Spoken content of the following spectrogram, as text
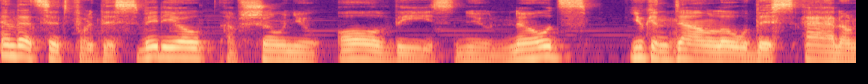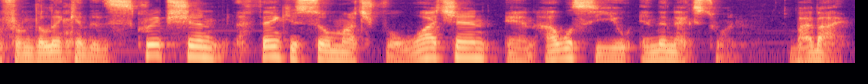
And that's it for this video. I've shown you all these new nodes you can download this add-on from the link in the description. Thank you so much for watching and I will see you in the next one. Bye bye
